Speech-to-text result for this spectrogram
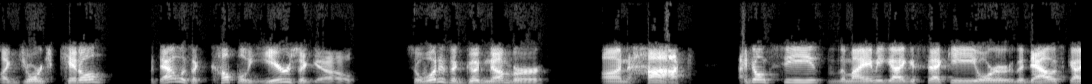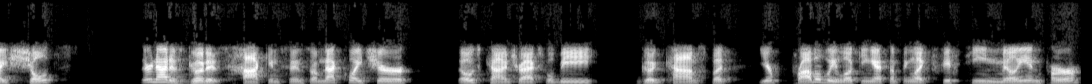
Like George Kittle? But that was a couple years ago. So, what is a good number on Hawk? I don't see the Miami guy Gesicki or the Dallas guy Schultz. They're not as good as Hockenson, so I'm not quite sure those contracts will be good comps. But you're probably looking at something like 15 million per,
